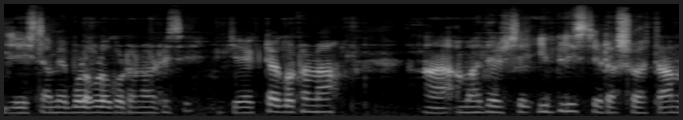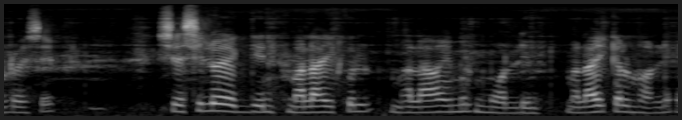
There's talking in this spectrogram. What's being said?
যে ইসলামে বড় বড় ঘটনা রয়েছে যে একটা ঘটনা আমাদের সে ইবলিস যেটা শয়তান রয়েছে, সে ছিল একদিন মালাইকুল, মালাইমুল মল্লিম মালাইকাল মল্লিম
